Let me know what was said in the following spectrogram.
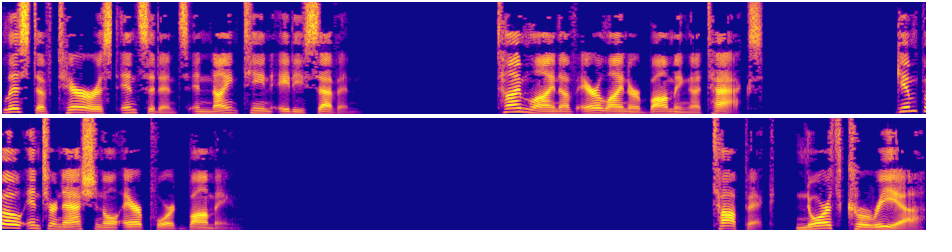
List of terrorist incidents in 1987 Timeline of airliner bombing attacks. Gimpo International Airport bombing Topic: North Korea.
